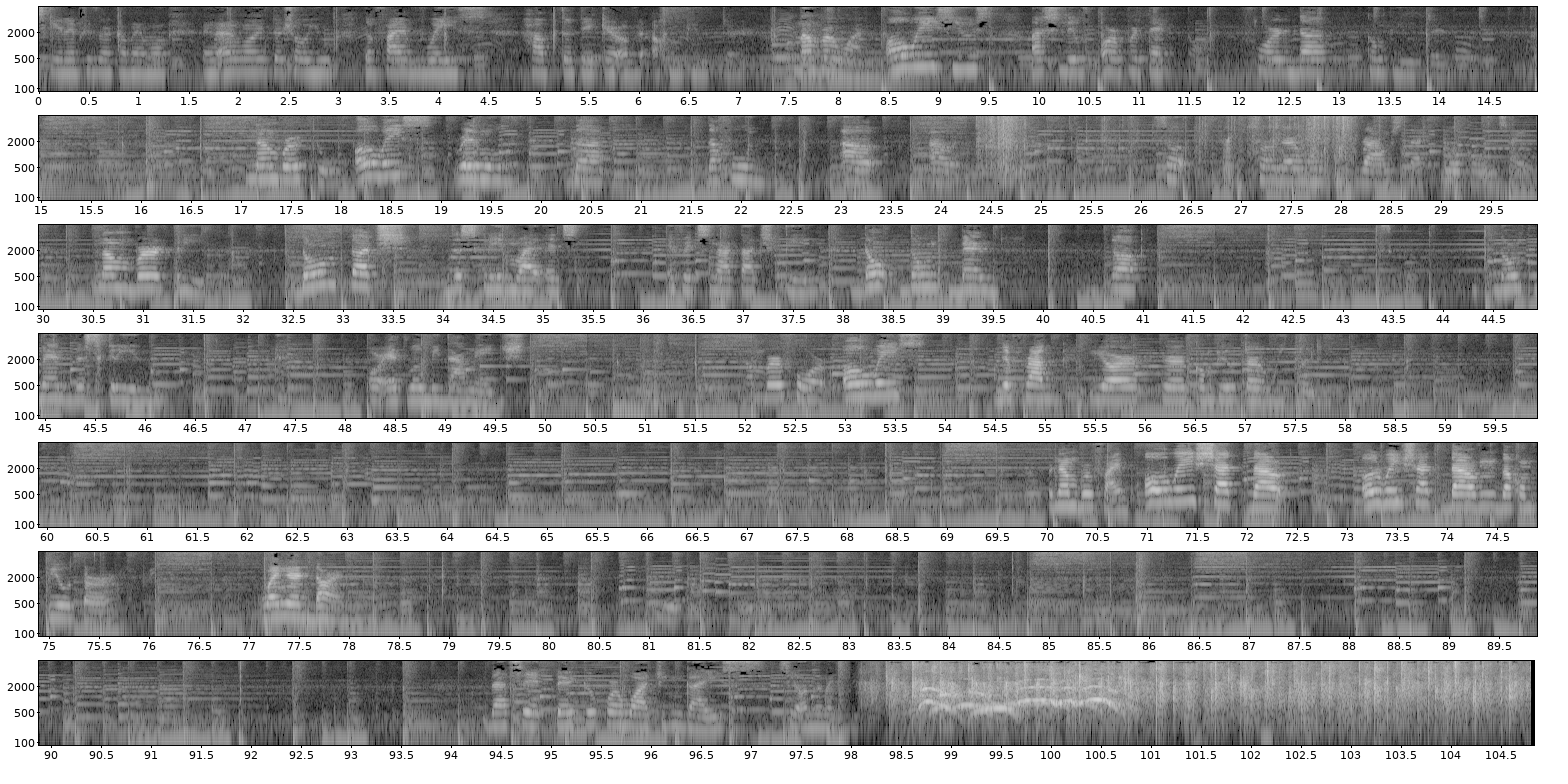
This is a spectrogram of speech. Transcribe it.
Skin and Preserve and I want to show you the 5 ways how to take care of a computer. Number 1. Always use a sleeve or protector for the computer. Number 2. Always remove the, the food out. out. So so there won't be crumbs that will go inside. Number three, don't touch the screen while it's if it's not touch screen. Don't don't bend the don't bend the screen or it will be damaged. Number four, always defrag your your computer weekly. Number five, always shut down always shut down the computer when you're done. That's it. Thank you for watching guys. See you on the next video.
